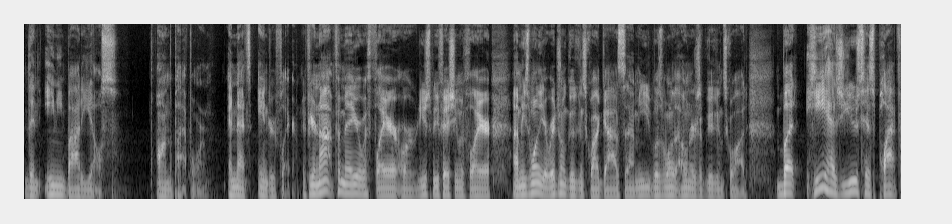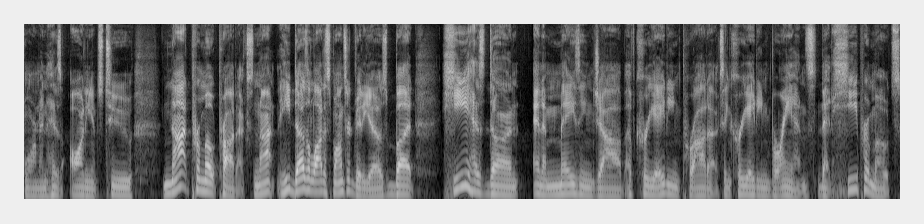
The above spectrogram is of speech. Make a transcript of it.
than anybody else on the platform and that's Andrew Flair. If you're not familiar with Flair or used to be fishing with Flair, um, he's one of the original Googan Squad guys. Um, he was one of the owners of Googan Squad, but he has used his platform and his audience to not promote products. Not he does a lot of sponsored videos, but he has done an amazing job of creating products and creating brands that he promotes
